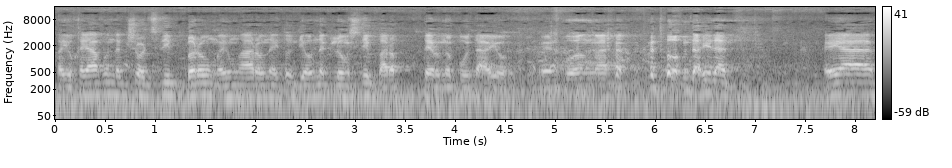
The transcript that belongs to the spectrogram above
kayo. Kaya ako nag-short sleeve barong ngayong araw na ito, hindi ako nag-long sleeve para terno po tayo. Kaya po ang uh, toong dahilan. Kaya,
